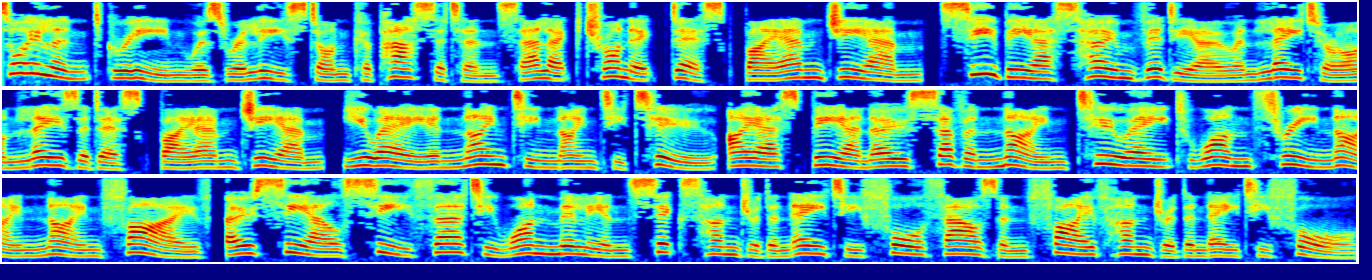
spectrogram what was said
Soylent Green was released on capacitance electronic disc by MGM, CBS Home Video and later on Laserdisc by MGM, UA in 1992 ISBN 0792813995, OCLC 31684584.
